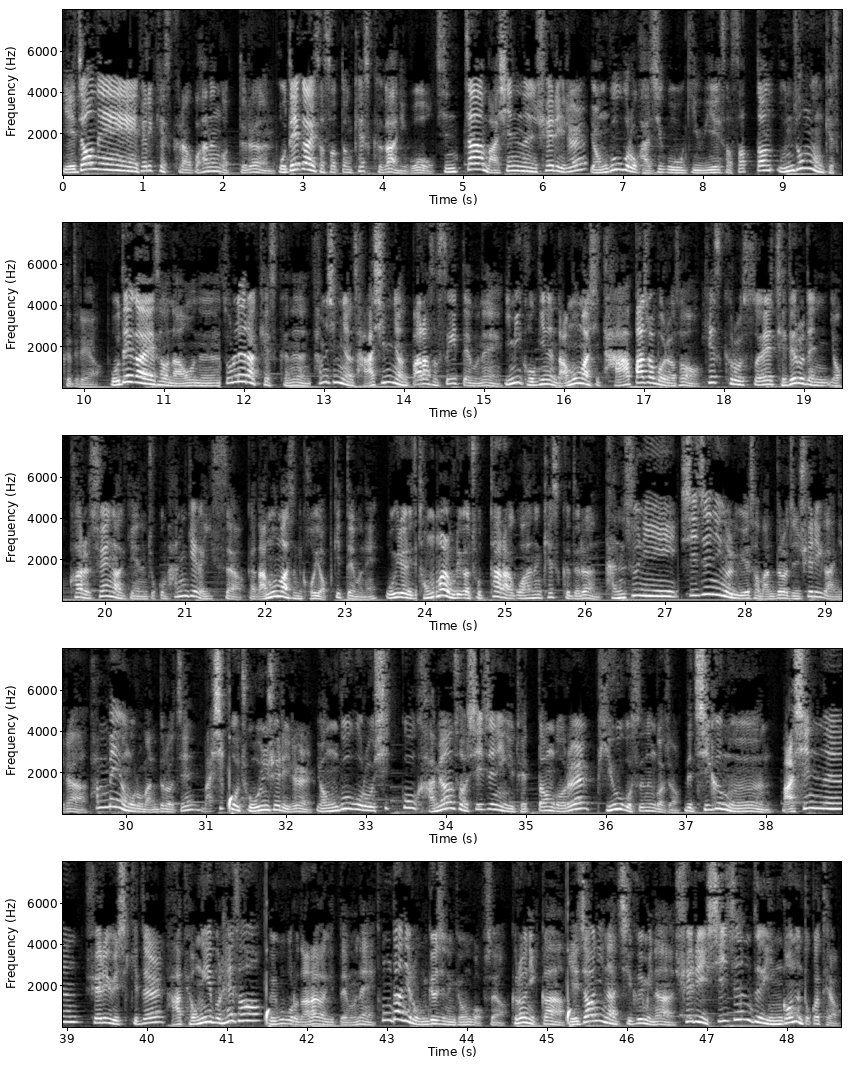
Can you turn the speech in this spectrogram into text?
예전에 쉐리 cask라고 하는 것들은 bodega에서 썼던 cask가 아니고 진짜 맛있는 쉐리를 영국으로 가지고 오기 위해서 썼던 운송용 cask들이에요. bodega에서 나오는 solera cask는 30년, 40년 빨아서 쓰기 때문에 이미 거기는 나무 맛이 다 빠져버려서 cask로서의 제대로 된 역할을 수행하기에는 조금 한계가 있어요. 그러니까 나무 맛은 거의 없기 때문에 오히려 이제 정말 우리가 좋다라고 하는 cask들은 단순히 seasoning을 위해서 만들어진 쉐리가 아니라 판매용으로 만들어진 맛있고 좋은 쉐리를 영국으로 싣고 가면서 seasoning이 됐던 거를 비우고 쓰는 거죠. 근데 지금은 맛있는 쉐리 위스키들 다 병입을 해서 외국으로 날아가기 때문에 통 단위로 옮겨지는 경우가 없어요. 그러니까 예전 이나 지금이나 쉐리 seasoned인 거는 똑같아요.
